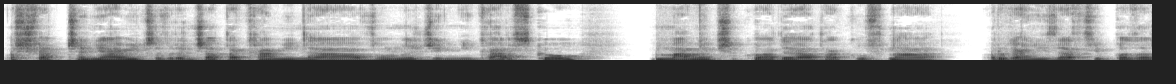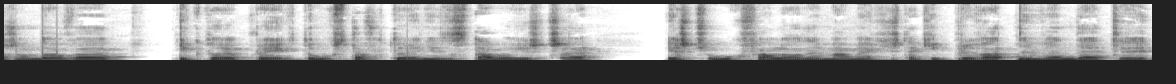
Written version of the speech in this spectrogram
oświadczeniami, czy wręcz atakami na wolność dziennikarską. Mamy przykłady ataków na organizacje pozarządowe, niektóre projekty ustaw, które nie zostały jeszcze, jeszcze uchwalone. Mamy jakieś takie prywatne wendety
